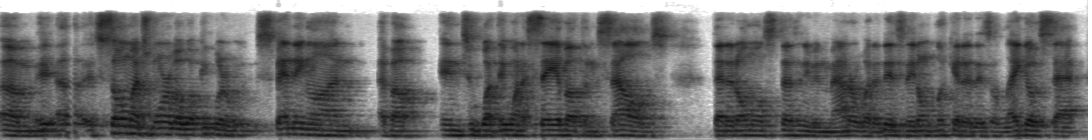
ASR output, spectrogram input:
um, it, uh, it's so much more about what people are spending on about into what they want to say about themselves that it almost doesn't even matter what it is. They don't look at it as a Lego set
